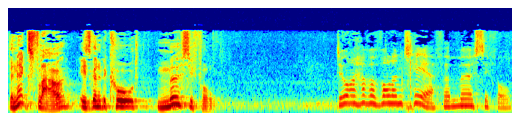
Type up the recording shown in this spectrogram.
The next flower is going to be called merciful. Do I have a volunteer for merciful?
